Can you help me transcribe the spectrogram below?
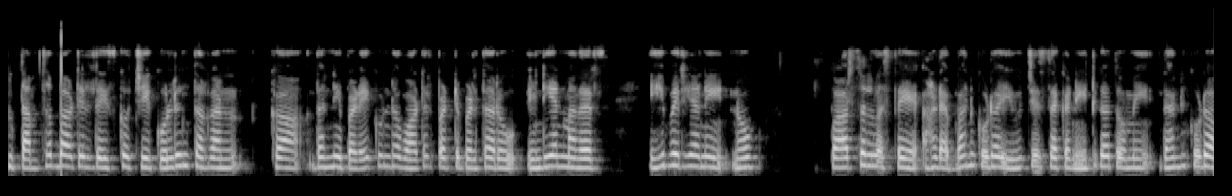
Thums Up bottle తీసుకొచ్చి కూల్ డ్రింక్ తగక దాన్ని పడేయకుండా వాటర్ పట్టి పెడతారు ఇండియన్ మదర్స్. ఏ బిర్యానీ నో పార్సల్ వస్తే ఆ డబ్బాని కూడా యూజ్ చేశాక నీట్గా తోమి దాన్ని కూడా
